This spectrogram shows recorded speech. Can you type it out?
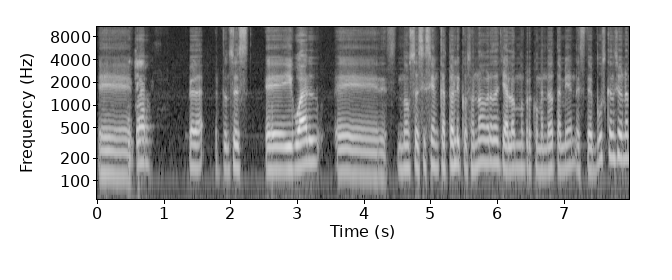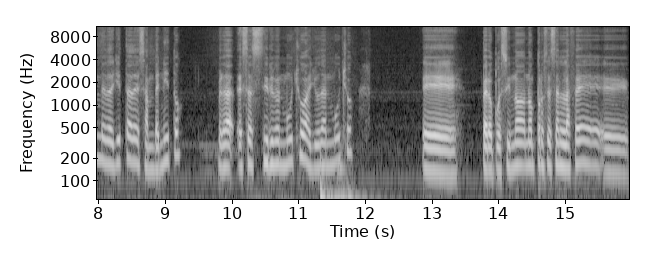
Eh, claro. Entonces, eh, igual, eh, no sé si sean católicos o no, ¿verdad? Ya lo hemos recomendado también. Este, búsquense una medallita de San Benito, ¿verdad? Esas sirven mucho, ayudan mucho. pero pues si no, no procesan la fe,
